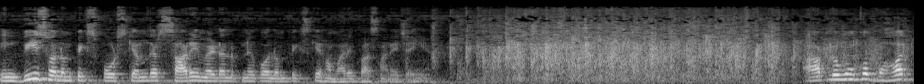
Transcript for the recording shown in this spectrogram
इन 20 ओलंपिक स्पोर्ट्स के अंदर सारे मेडल अपने को ओलंपिक्स के हमारे पास आने चाहिए। आप लोगों को बहुत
